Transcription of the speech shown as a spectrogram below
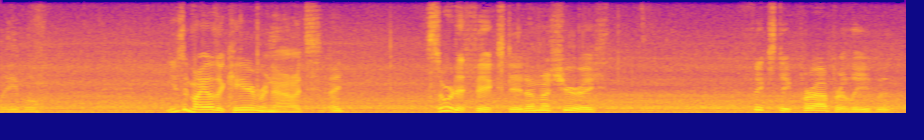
label. Using my other camera now, it's I sort of fixed it. I'm not sure I fixed it properly, but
